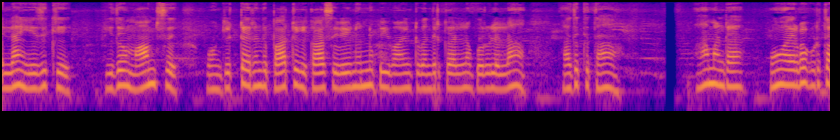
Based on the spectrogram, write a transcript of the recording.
எல்லாம் எதுக்கு? இதோ மாம்ஸு உன்கிட்ட இருந்து பார்ட்டிக்கு காசு வேணும்னு போய் வாங்கிட்டு வந்திருக்கலாம் பொருள் எல்லாம் அதுக்கு தான் ஆமாண்டா மூவாயிரம் ரூபாய் கொடுத்தா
